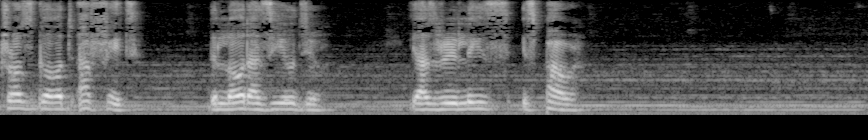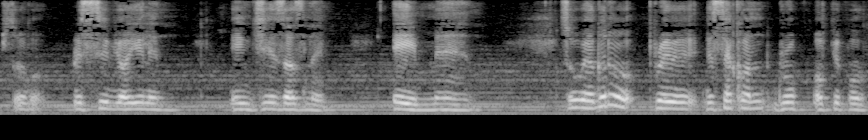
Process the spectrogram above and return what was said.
Trust God, have faith. The Lord has healed you. He has released his power. So receive your healing in Jesus' name. Amen. So we are going to pray the second group of people.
